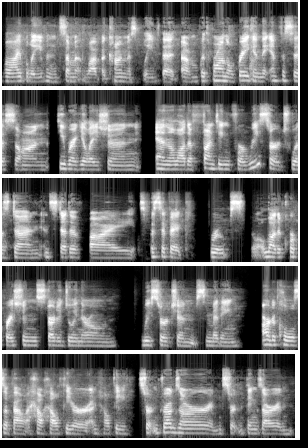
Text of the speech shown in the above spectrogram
well, I believe, and some a lot of economists believe that um, with Ronald Reagan, the emphasis on deregulation and a lot of funding for research was done instead of by specific groups. A lot of corporations started doing their own research and submitting articles about how healthy or unhealthy certain drugs are and certain things are and,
